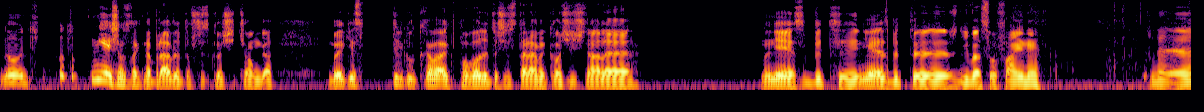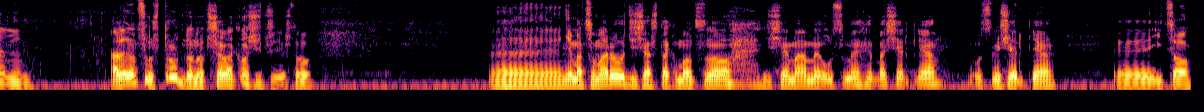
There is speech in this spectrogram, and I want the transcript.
no, no to miesiąc tak naprawdę to wszystko się ciąga. Bo jak jest tylko kawałek pogody, to się staramy kosić, no ale no nie jest zbyt, nie jest zbyt te żniwa są fajne. Ale no cóż, trudno, no trzeba kosić przecież to. E, nie ma co marudzić aż tak mocno. Dzisiaj mamy 8 chyba sierpnia. 8 sierpnia. E, I co?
